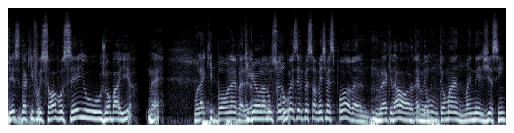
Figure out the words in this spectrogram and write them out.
Desse daqui foi só você e o João Bahia, né? Moleque bom, né, velho? Que Eu- ganhou lá eu no Eu escuro. não conheço ele pessoalmente, mas, pô, velho. Moleque da hora moleque também. Tem, um- tem uma, uma energia assim.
